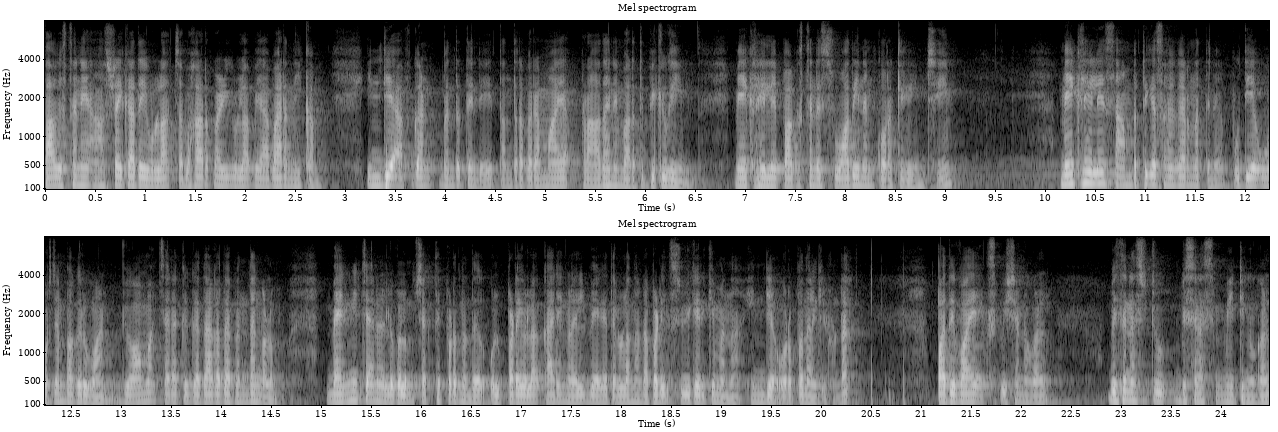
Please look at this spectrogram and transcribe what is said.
പാകിസ്ഥാനെ ആശ്രയിക്കാതെയുള്ള ചബഹാർ വഴിയുള്ള വ്യാപാര നീക്കം ഇന്ത്യ അഫ്ഗാൻ ബന്ധത്തിന്റെ തന്ത്രപരമായ പ്രാധാന്യം വർദ്ധിപ്പിക്കുകയും മേഖലയിലെ പാകിസ്ഥാന്റെ സ്വാധീനം കുറയ്ക്കുകയും ചെയ്യും. മേഖലയിലെ സാമ്പത്തിക സഹകരണത്തിന് പുതിയ ഊർജം പകരുവാൻ വ്യോമ ചരക്ക് ഗതാഗത ബന്ധങ്ങളും ബാങ്കിംഗ് ചാനലുകളും ശക്തിപ്പെടുന്നത് ഉൾപ്പെടെയുള്ള കാര്യങ്ങളിൽ വേഗത്തിലുള്ള നടപടി സ്വീകരിക്കുമെന്ന് ഇന്ത്യ ഉറപ്പ് നൽകിയിട്ടുണ്ട്. പതിവായ എക്സിബിഷനുകൾ ബിസിനസ് ടു ബിസിനസ് മീറ്റിംഗുകൾ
